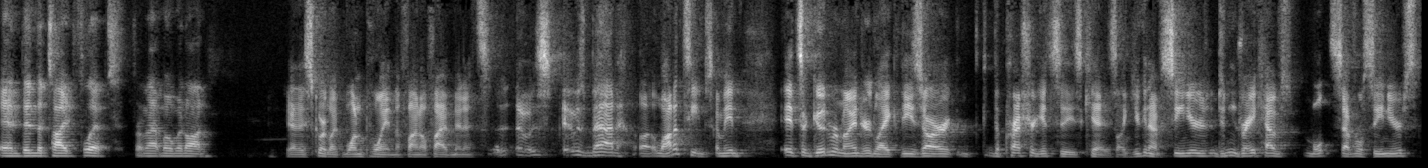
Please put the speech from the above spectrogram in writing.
And then the tide flipped from that moment on. Yeah, they scored like one point in the final five minutes. It was it was bad. A lot of teams. I mean, it's a good reminder. Like these are the pressure gets to these kids. Like you can have seniors. Didn't Drake have several seniors,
